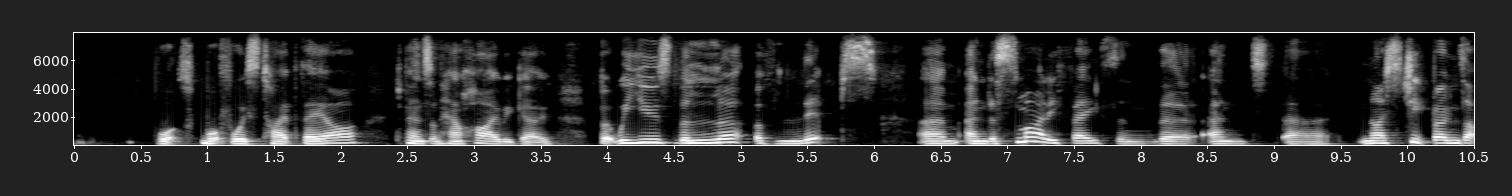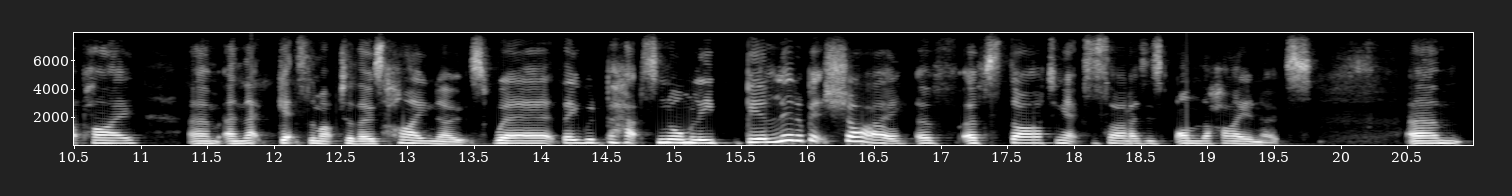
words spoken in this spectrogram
what what voice type they are depends on how high we go. But we use the L of lips um, and a smiley face and the and uh, nice cheekbones up high. Um, and that gets them up to those high notes where they would perhaps normally be a little bit shy of, of starting exercises on the higher notes. Um,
